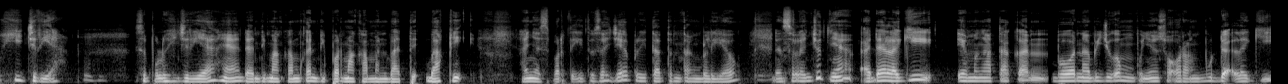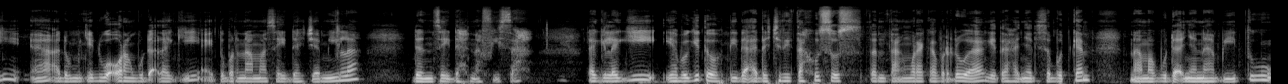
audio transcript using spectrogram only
Hijriah. Hmm. 10 Hijriah ya dan dimakamkan di permakaman Bati, Baki. Hanya seperti itu saja berita tentang beliau. Dan selanjutnya ada lagi yang mengatakan bahwa Nabi juga mempunyai seorang budak lagi ya ada mempunyai dua orang budak lagi yaitu bernama Sayyidah Jamila dan Sayyidah Nafisah lagi-lagi ya begitu tidak ada cerita khusus tentang mereka berdua gitu hanya disebutkan nama budaknya Nabi itu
